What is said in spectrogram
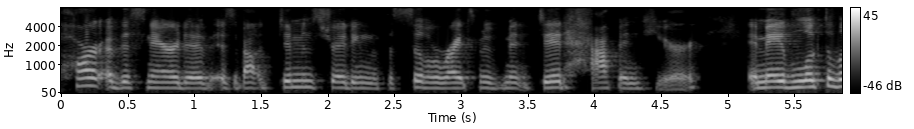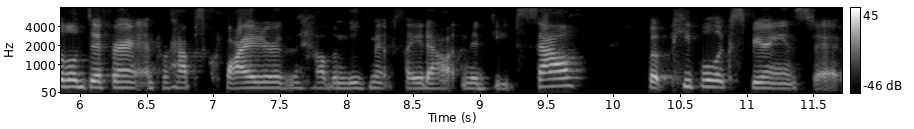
part of this narrative is about demonstrating that the civil rights movement did happen here it may have looked a little different and perhaps quieter than how the movement played out in the deep south, but people experienced it.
